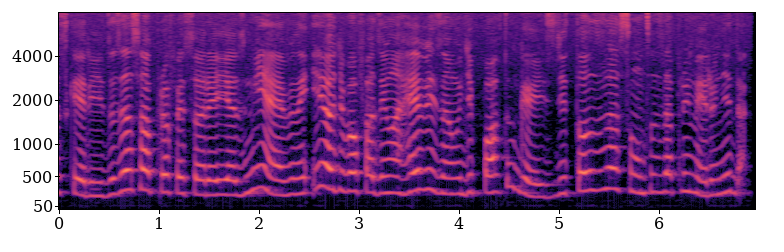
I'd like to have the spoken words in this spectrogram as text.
meus queridos. Eu sou a professora Yasmin Evelyn e hoje vou fazer uma revisão de português de todos os assuntos da primeira unidade.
